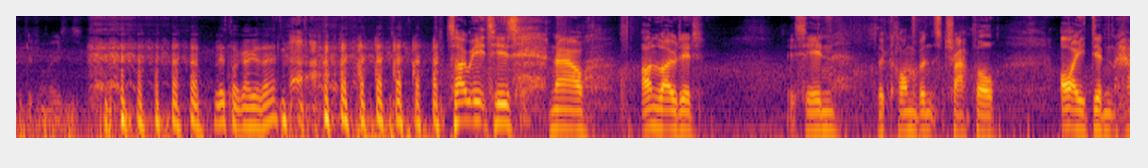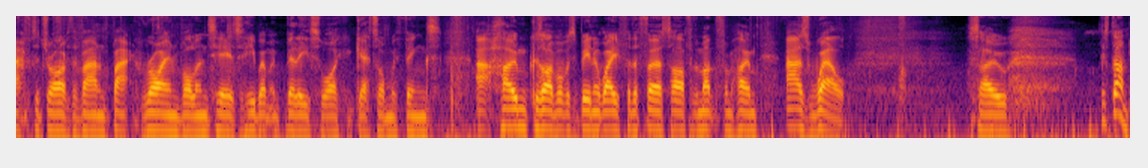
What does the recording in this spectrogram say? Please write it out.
for different reasons. Let's not go there. So it is now unloaded. It's in the convent's chapel. I didn't have to drive the van back. Ryan volunteered, so he went with Billy so I could get on with things at home because I've obviously been away for the first half of the month from home as well. So it's done.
